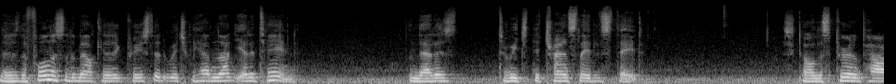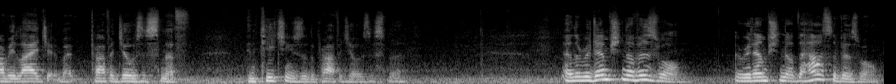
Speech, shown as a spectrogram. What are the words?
There's the fullness of the Melchizedek priesthood which we have not yet attained, and that is to reach the translated state. It's called the Spirit and Power of Elijah by Prophet Joseph Smith, in teachings of the Prophet Joseph Smith. And the redemption of Israel, the redemption of the house of Israel,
